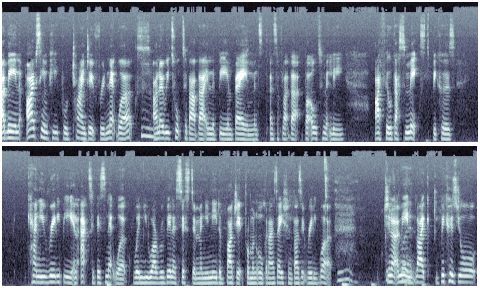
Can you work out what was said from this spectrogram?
I mean I've seen people try and do it through networks. Mm. I know we talked about that in the B and BAME and, and stuff like that but ultimately I feel that's mixed because can you really be an activist network when you are within a system and you need a budget from an organization? Does it really work? Mm. Do you know what i mean? like because you're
